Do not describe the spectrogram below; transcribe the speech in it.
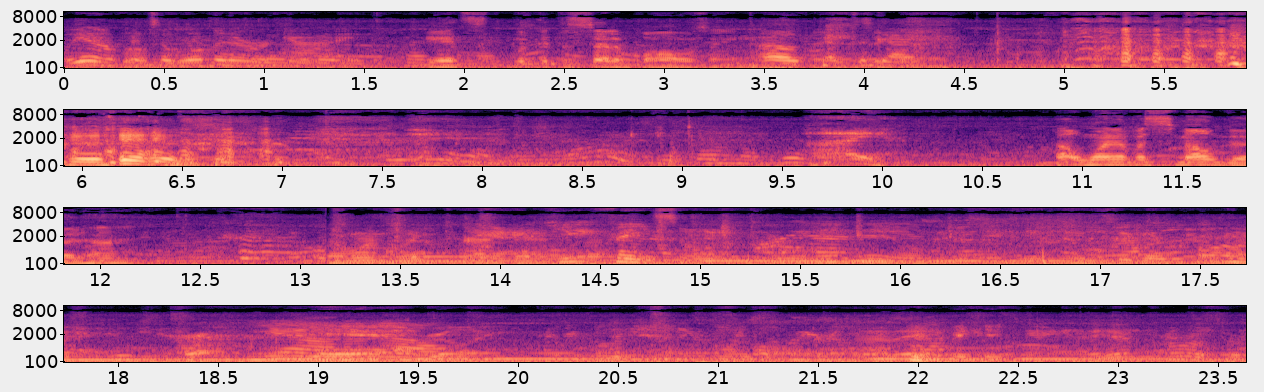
We don't know if it's a woman or a guy. Yeah, it's, look at the set of balls hanging. Oh, that's a guy. Hi. Oh, one of us smell good, huh? The ones like trying to Keep face on him. see their paws. Yeah. Yeah, really. They have wicked. They have paws. though.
